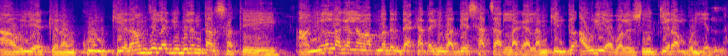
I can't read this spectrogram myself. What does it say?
আউলিয়া কেরাম, কোন কেরাম যে লাগিয়ে দিলেন তার সাথে? আমিও লাগালাম, আপনাদের দেখা দেখি বা দেশাচার লাগালাম, কিন্তু আউলিয়া বলেন, শুধু কেরাম বলিয়েন না।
